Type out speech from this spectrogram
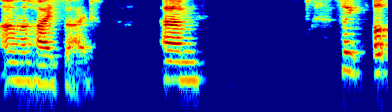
on the high side. Um, so uh,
